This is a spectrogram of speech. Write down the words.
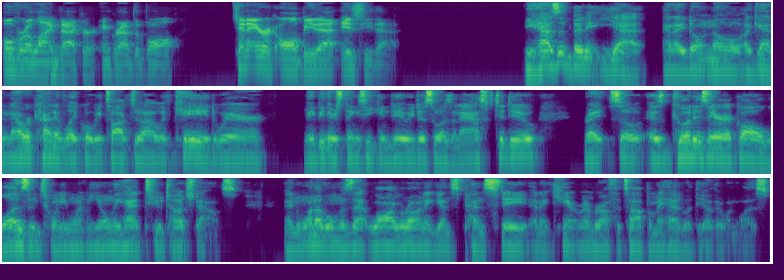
over a linebacker and grab the ball. Can Erick All be that? Is he that? He hasn't been it yet. And I don't know. Again, now we're kind of like what we talked about with Cade, where maybe there's things he can do he just wasn't asked to do. Right. So as good as Erick All was in 21, he only had two touchdowns. And one of them was that long run against Penn State. And I can't remember off the top of my head what the other one was.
